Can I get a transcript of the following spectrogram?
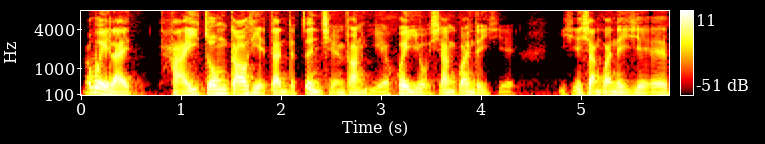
那未来台中高铁站的正前方也会有相关的一些一些相关的一些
